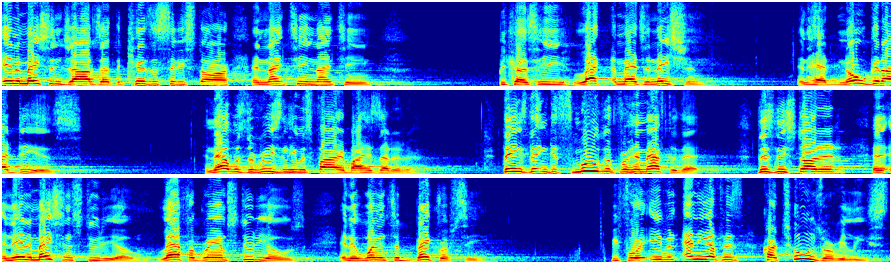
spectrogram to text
animation jobs at the Kansas City Star in 1919 because he lacked imagination and had no good ideas. And that was the reason he was fired by his editor. Things didn't get smoother for him after that. Disney started an animation studio, Laugh-O-Gram Studios, and it went into bankruptcy before even any of his cartoons were released.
